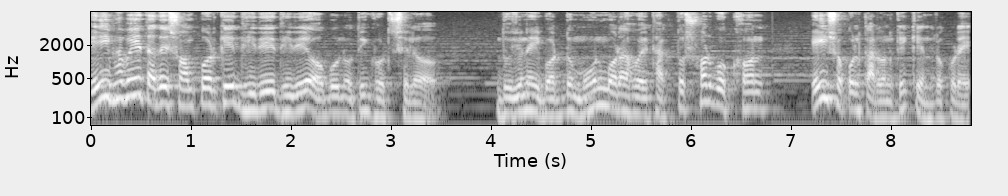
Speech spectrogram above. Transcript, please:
এইভাবে তাদের সম্পর্কে ধীরে ধীরে অবনতি ঘটছিল। দুজনেই বড্ড মন মরা হয়ে থাকতো সর্বক্ষণ এই সকল কারণকে কেন্দ্র করে।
